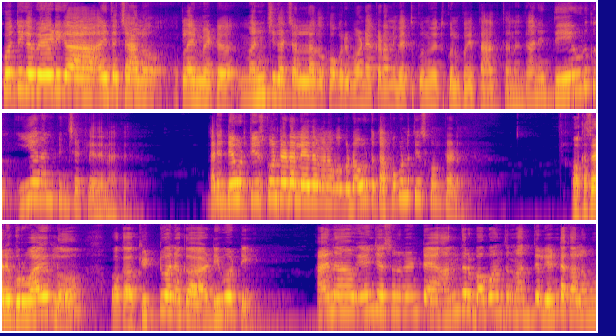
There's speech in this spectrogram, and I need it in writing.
కొద్దిగా వేడిగా అయితే చాలు క్లైమేట్ మంచిగా చల్లగా కొబ్బరి బొండ ఎక్కడని వెతుకుని వెతుకుని పోయి తాగుతాను? కానీ దేవుడికి ఇయ్యాలనిపించట్లేదే నాకు. అరే దేవుడు తీసుకుంటాడా లేదా? మనకు ఒక డౌట్ తప్పకుండా తీసుకుంటాడు. ఒకసారి గురువాయూర్లో ఒక కిట్టు అని ఒక డివోటి ఆయన ఏం చేస్తున్నాడంటే అందరు భగవంతుని మధ్యలో ఎండాకాలము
